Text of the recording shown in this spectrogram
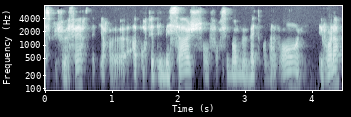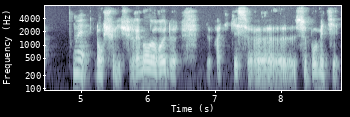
ce que je veux faire, c'est-à-dire euh, apporter des messages sans forcément me mettre en avant, et, voilà. Ouais. Donc je suis, je suis vraiment heureux de, pratiquer ce, ce beau métier.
